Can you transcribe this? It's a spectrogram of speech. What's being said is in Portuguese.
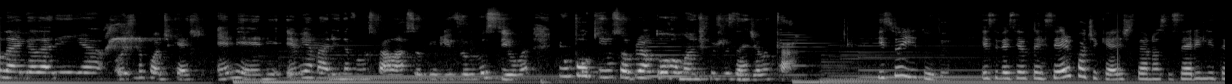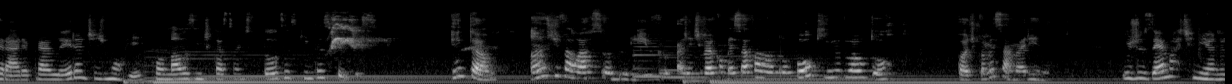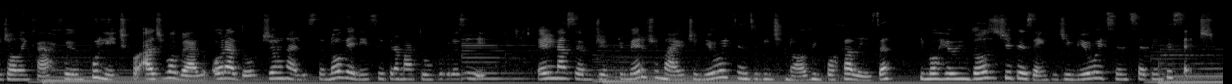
Olá, galerinha! Hoje no podcast MN, eu e a Marina vamos falar sobre o livro Lucila e um pouquinho sobre o autor romântico José de Alencar. Isso aí, Duda! Esse vai ser o terceiro podcast da nossa série literária para ler antes de morrer, com novas indicações todas as quintas-feiras. Então, antes de falar sobre o livro, a gente vai começar falando um pouquinho do autor. Pode começar, Marina. O José Martiniano de Alencar foi um político, advogado, orador, jornalista, novelista e dramaturgo brasileiro. Ele nasceu no dia 1 de maio de 1829 em Fortaleza e morreu em 12 de dezembro de 1877.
